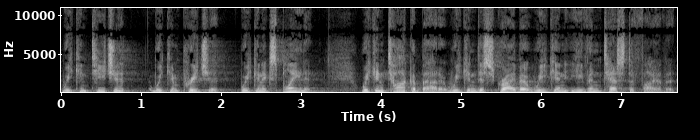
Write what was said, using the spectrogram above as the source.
We can teach it, we can preach it, we can explain it, we can talk about it, we can describe it, we can even testify of it.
